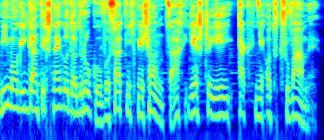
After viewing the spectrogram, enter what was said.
mimo gigantycznego dodruku w ostatnich miesiącach jeszcze jej tak nie odczuwamy.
